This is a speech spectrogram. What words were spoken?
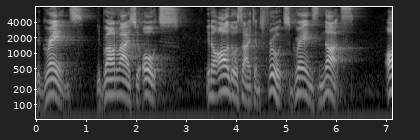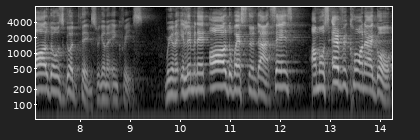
your grains, your brown rice, your oats, you know, all those items, fruits, grains, nuts, all those good things we're going to increase. We're going to eliminate all the Western diet. Saints, almost every corner I go,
